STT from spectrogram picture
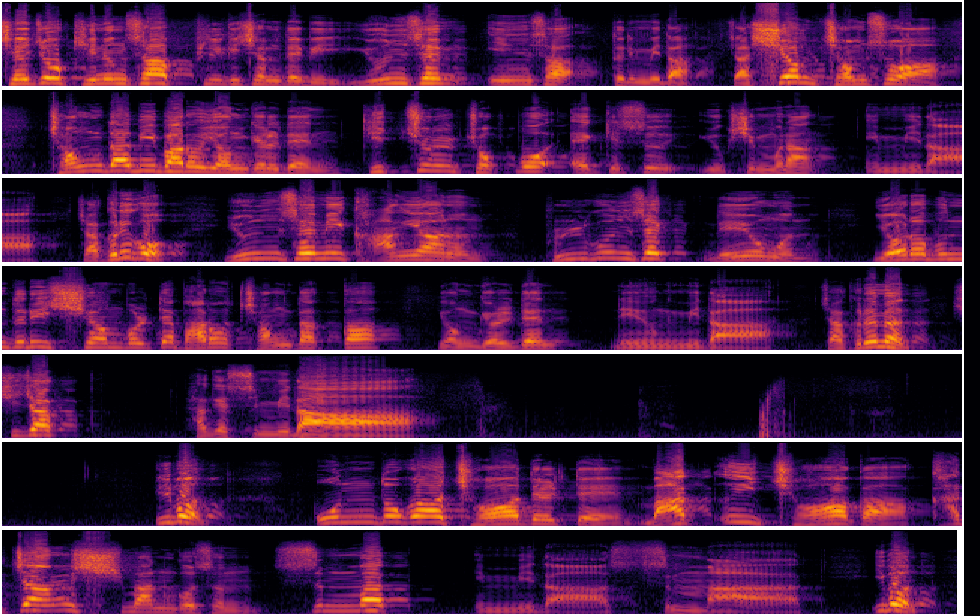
제조 기능사 필기시험 대비 윤쌤 인사드립니다. 자, 시험 점수와 정답이 바로 연결된 기출 족보 엑기스 60문항입니다. 자, 그리고 윤쌤이 강의하는 붉은색 내용은 여러분들이 시험 볼 때 바로 정답과 연결된 내용입니다. 자, 그러면 시작하겠습니다. 1번 온도가 저하될 때 맛의 저하가 가장 심한 것은 쓴맛입니다. 쓴맛. 2번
